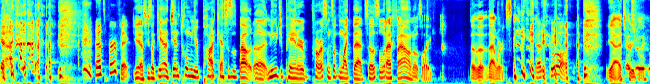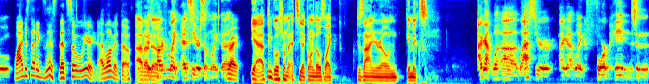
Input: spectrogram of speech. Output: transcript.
yeah. That's perfect. Yeah, she's like, yeah, Jen told me your podcast is about uh, New Japan or pro wrestling, something like that. So this is what I found. I was like, "Th- th- that works. That's cool. yeah, it's That's pretty really cool. cool. Why does that exist? That's so weird. I love it though. I don't It's know. It's probably from like Etsy or something like that. right. yeah, I think it goes from Etsy, like one of those like design your own gimmicks. I got what uh last year I got like four pins and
